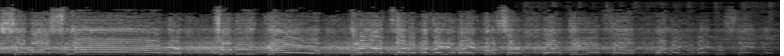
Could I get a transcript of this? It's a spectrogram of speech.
Sebastian! Giovinco! 3-0 per la Juventus, è un trionfo alla Juventus Stadium!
